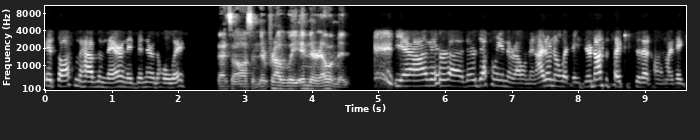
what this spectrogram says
it's awesome to have them there, and they've been there the whole way. That's awesome. They're probably in their element. Yeah, they're uh, they're definitely in their element. I don't know what they. They're not the type to sit at home. I think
